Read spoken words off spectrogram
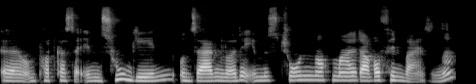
äh, und PodcasterInnen zugehen und sagen, Leute, ihr müsst schon nochmal darauf hinweisen. Ne?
